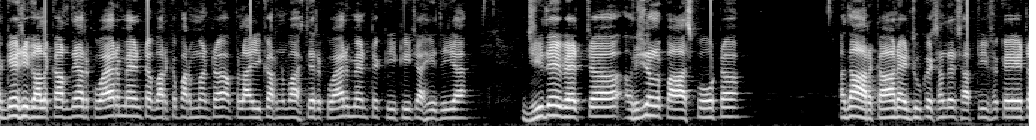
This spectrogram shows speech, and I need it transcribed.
ਅੱਗੇ ਅਸੀਂ ਗੱਲ ਕਰਦੇ ਹਾਂ ਰਿਕੁਆਇਰਮੈਂਟ ਵਰਕ ਪਰਮਿਟ ਅਪਲਾਈ ਕਰਨ ਵਾਸਤੇ ਰਿਕੁਆਇਰਮੈਂਟ ਕੀ ਕੀ ਚਾਹੀਦੀ ਆ, ਜਿਹਦੇ ਵਿੱਚ original passport Aadhaar card education ਦੇ ਸਰਟੀਫਿਕੇਟ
